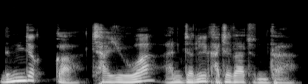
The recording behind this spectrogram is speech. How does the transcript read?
능력과 자유와 안전을 가져다 준다.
